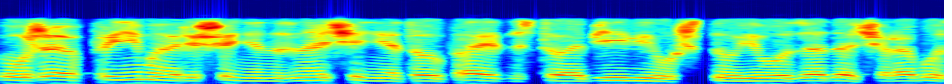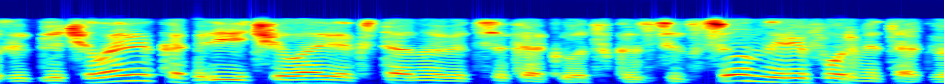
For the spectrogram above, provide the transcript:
уже принимая решение назначения этого правительства, объявил, что его задача работать для человека, и человек становится как вот в конституционной реформе, так и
